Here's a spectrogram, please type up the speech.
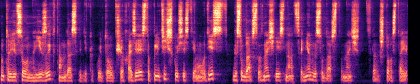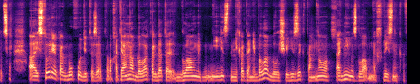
ну, традиционный язык, там, да, среди какое-то общее хозяйство, политическую систему. Вот есть государство, значит, есть нация. Нет государства, значит, что остается. А история как бы уходит из этого, хотя она была когда-то главным, единственным никогда не была, был еще язык там, но одним из главных признаков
